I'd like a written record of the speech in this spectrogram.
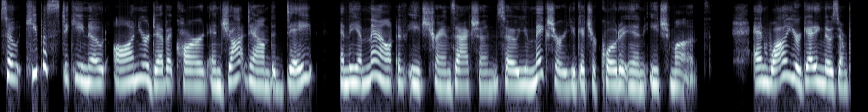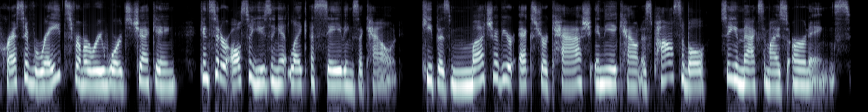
So keep a sticky note on your debit card and jot down the date and the amount of each transaction so you make sure you get your quota in each month. And while you're getting those impressive rates from a rewards checking, consider also using it like a savings account. Keep as much of your extra cash in the account as possible so you maximize earnings.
